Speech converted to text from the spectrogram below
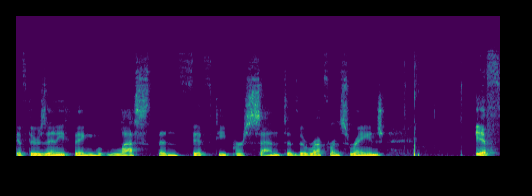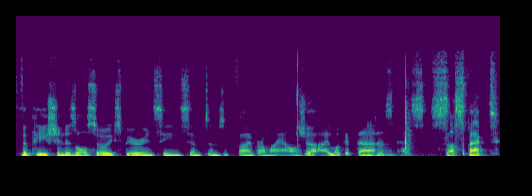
if there's anything less than fifty percent of the reference range, if the patient is also experiencing symptoms of fibromyalgia, I look at that mm-hmm. as as suspect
